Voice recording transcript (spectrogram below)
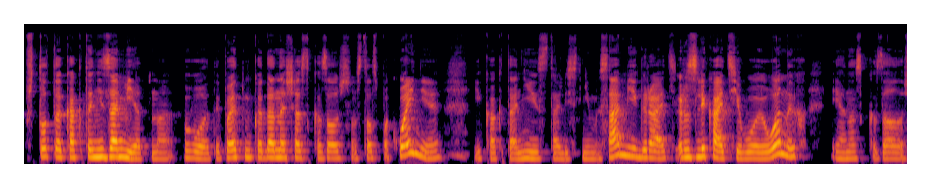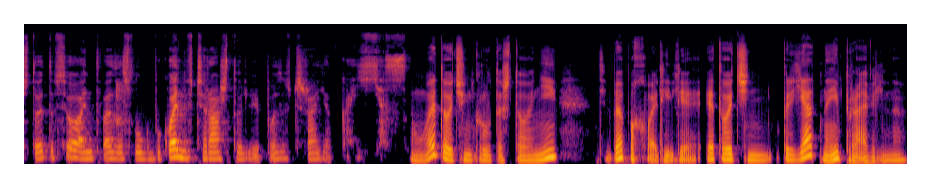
что-то как-то незаметно. Вот. И поэтому, когда она сейчас сказала, что он стал спокойнее, и как-то они стали с ним и сами играть, развлекать его и он их, и она сказала, что это все, Аня, твоя заслуга. Буквально вчера, что ли, позавчера я такая, yes! Ну, это очень круто, что они тебя похвалили. Это очень приятно и правильно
